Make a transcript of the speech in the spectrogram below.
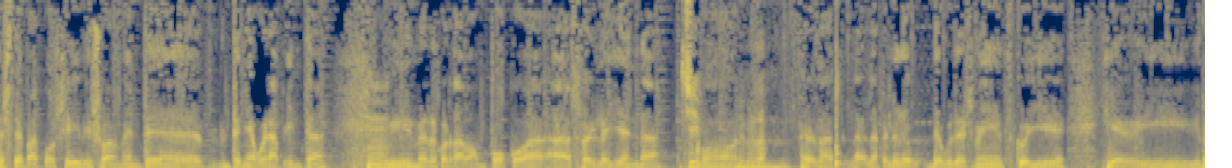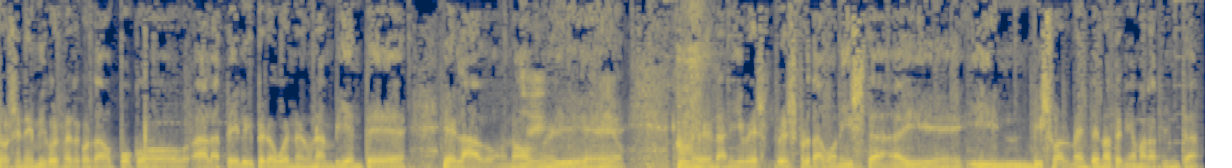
Este Paco sí visualmente tenía buena pinta hmm. y me recordaba un poco a, Soy Leyenda con la, la, peli de, Will Smith y, los enemigos me recordaba un poco a la peli pero bueno en un ambiente helado ¿no? y, eh, la nieve es, protagonista y, visualmente no tenía mala pinta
